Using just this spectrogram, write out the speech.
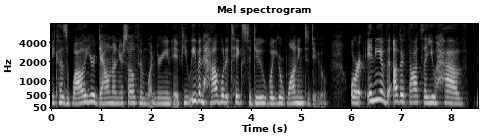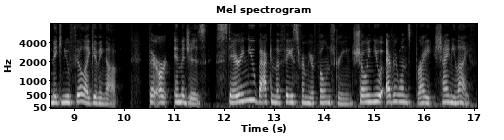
Because while you're down on yourself and wondering if you even have what it takes to do what you're wanting to do, or any of the other thoughts that you have making you feel like giving up, there are images staring you back in the face from your phone screen, showing you everyone's bright, shiny life,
